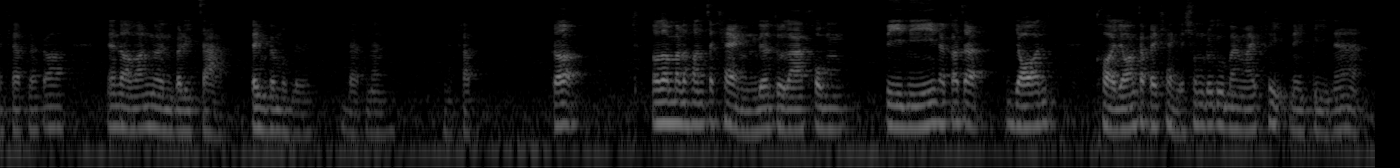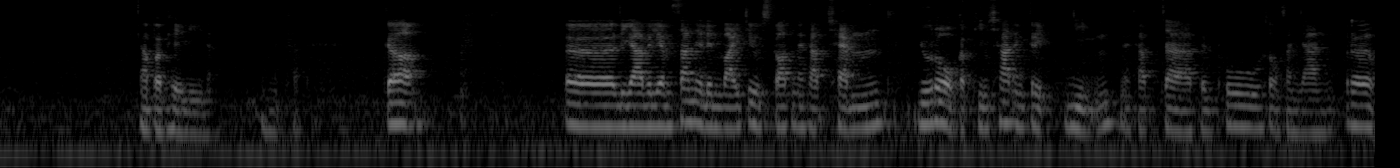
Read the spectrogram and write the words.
นะครับแล้วก็แน่นอนว่าเงินบริจาคเต็มไปหมดเลย แบบนั้นนะครับ ก็ลนดอนมาราธอนจะแข่งเดือนตุลาคมปีนี้แล้วก็จะย้อนขอย้อนกลับไปแข่งในช่วงฤดูใบไม้ผลิในปีหน้า ตามประเพณีนะนะครับ ก็เอ่อลีอาห์วิลเลียมสันเอลเลนไวท์จิลสกอตต์นะครับ แชมป์ยุโรปกับทีมชาติอังกฤษหญิงนะครับ จะเป็นผู้ส่งสัญญาณเริ่ม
